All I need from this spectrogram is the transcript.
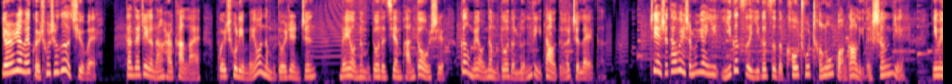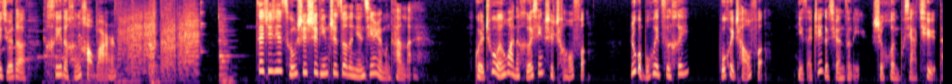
有人认为鬼畜是恶趣味，但在这个男孩看来，鬼畜里没有那么多认真。没有那么多的键盘斗士，更没有那么多的伦理道德之类的。这也是他为什么愿意一个字一个字的抠出成龙广告里的声音，因为觉得黑的很好玩儿。在这些从事视频制作的年轻人们看来，鬼畜文化的核心是嘲讽。如果不会自黑，不会嘲讽，你在这个圈子里是混不下去的。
